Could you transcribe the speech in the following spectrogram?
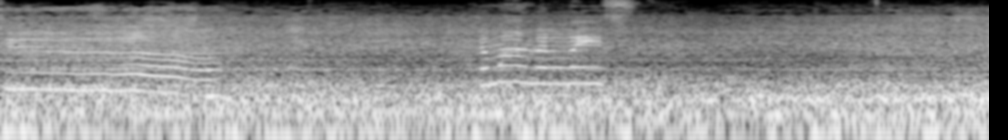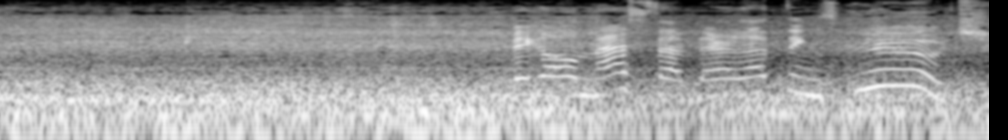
Cool. Come on, little leaf. Big old nest up there. That thing's huge.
